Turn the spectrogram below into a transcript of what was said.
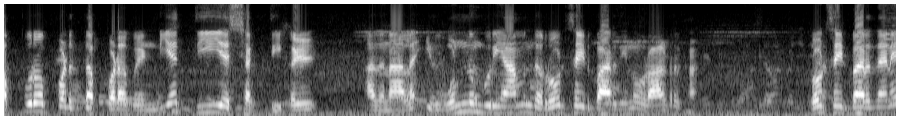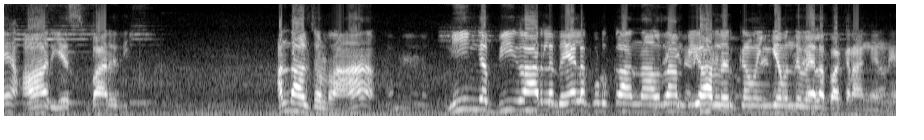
அப்புறப்படுத்தப்பட வேண்டிய தீய சக்திகள். அதனால இது ஒன்றும் புரியாமல் இந்த ரோட் சைடு பாரதின்னு ஒரு ஆள் இருக்கான் ரோட் சைடு பாரதி தானே? R S Bharathi. அந்த ஆள் சொல்றான் நீங்க பீகார்ல வேலை கொடுக்காதனால தான் பீகார்ல இருக்கவங்க இங்க வந்து வேலை பார்க்குறாங்கன்னு.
